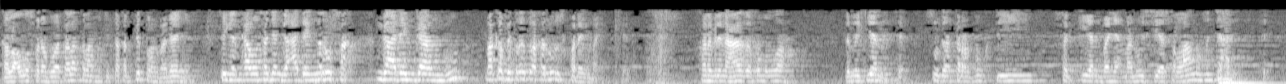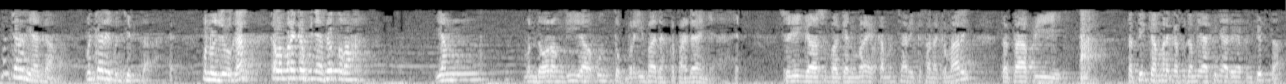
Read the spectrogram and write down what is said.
Kalau Allah Subhanahu wa taala telah menciptakan fitrah padanya. Sehingga kalau saja nggak ada yang ngerusak, nggak ada yang ganggu, maka fitrah itu akan lurus kepada yang baik. Karena Demikian sudah terbukti sekian banyak manusia selalu mencari mencari agama, mencari pencipta menunjukkan kalau mereka punya fitrah yang mendorong dia untuk beribadah kepadanya. Sehingga sebagian mereka mencari ke sana kemari, tetapi ketika mereka sudah meyakini adanya pencipta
